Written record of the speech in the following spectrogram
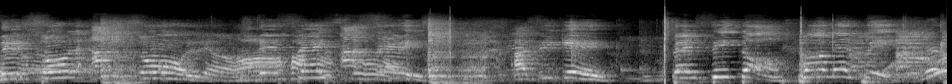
De sol a sol. De 6 a 6. Así que, Persito, ponme el beat.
